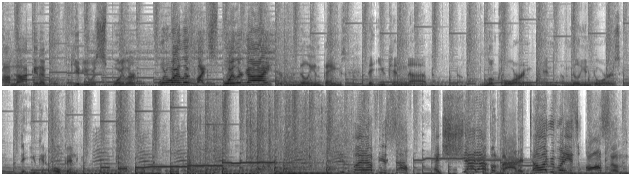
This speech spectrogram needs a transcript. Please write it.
I'm not gonna give you a spoiler. What do I look like? Spoiler guy? There's a million things that you can uh, look for and, and a million doors that you can open. You find out for yourself and shut up about it. Tell everybody it's awesome.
